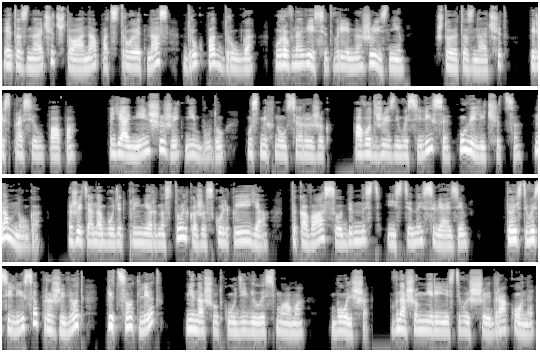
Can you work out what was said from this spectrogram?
Это значит, что она подстроит нас друг под друга, уравновесит время жизни. «Что это значит?» — переспросил папа. «Я меньше жить не буду», — усмехнулся Рыжик. «А вот жизнь Василисы увеличится намного. Жить она будет примерно столько же, сколько и я. Такова особенность истинной связи». «То есть Василиса проживет пятьсот лет?» — не на шутку удивилась мама. «Больше. В нашем мире есть высшие драконы,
